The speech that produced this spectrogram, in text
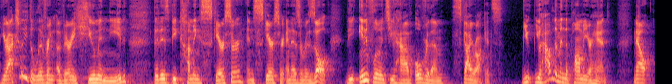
you're actually delivering a very human need that is becoming scarcer and scarcer. And as a result, the influence you have over them skyrockets. You, you have them in the palm of your hand. Now,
